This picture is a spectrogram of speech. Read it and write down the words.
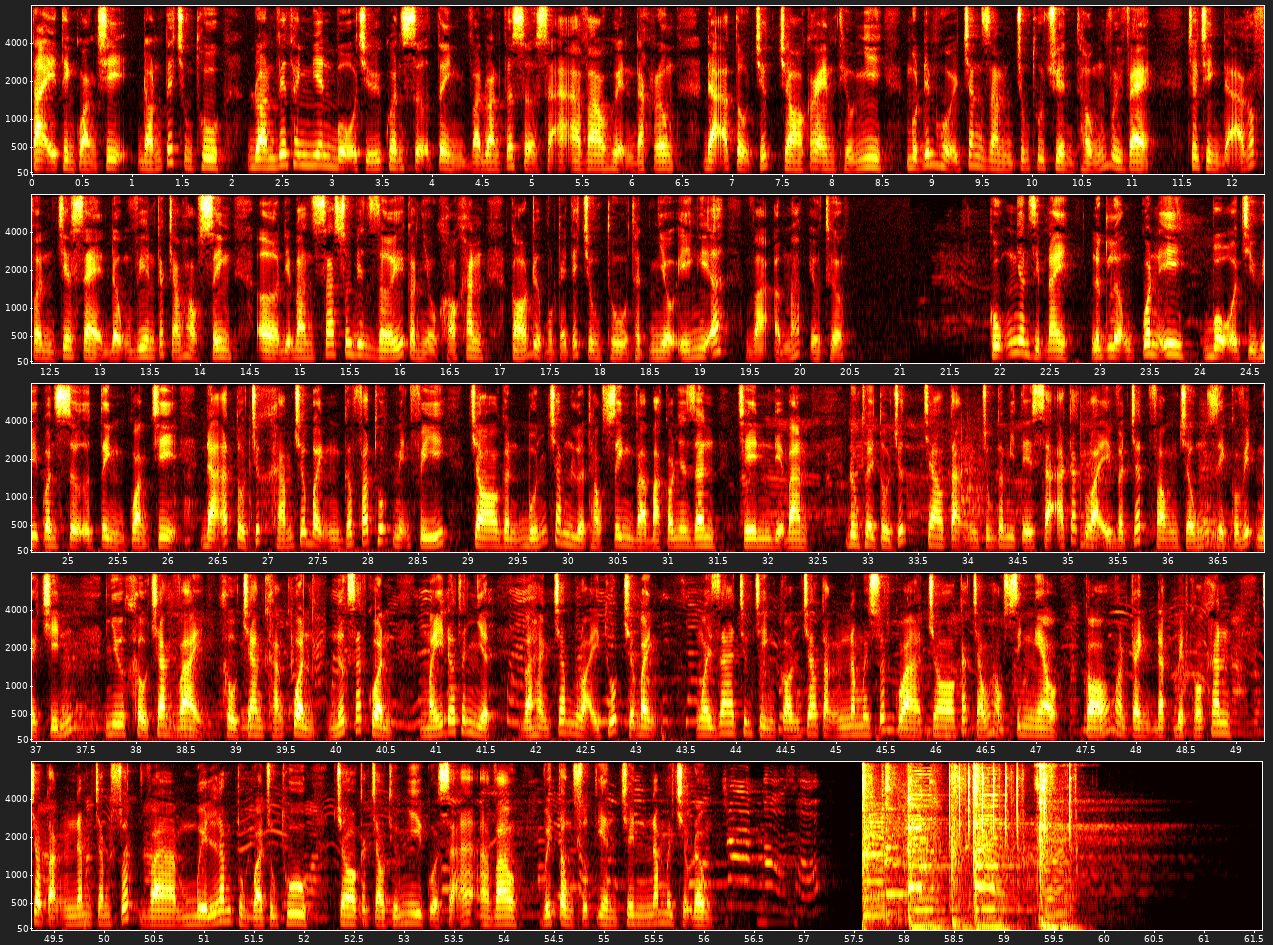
Tại tỉnh Quảng Trị, đón Tết Trung Thu, đoàn viên thanh niên Bộ Chỉ huy quân sự tỉnh và đoàn cơ sở xã A Vao, huyện Đắk Rông đã tổ chức cho các em thiếu nhi một đêm hội trăng rằm Trung Thu truyền thống vui vẻ. Chương trình đã góp phần chia sẻ động viên các cháu học sinh ở địa bàn xa xôi biên giới còn nhiều khó khăn có được một cái Tết Trung Thu thật nhiều ý nghĩa và ấm áp yêu thương. Cũng nhân dịp này, lực lượng quân y, Bộ Chỉ huy quân sự tỉnh Quảng Trị đã tổ chức khám chữa bệnh cấp phát thuốc miễn phí cho gần 400 lượt học sinh và bà con nhân dân trên địa bàn, đồng thời tổ chức trao tặng Trung tâm Y tế xã các loại vật chất phòng chống dịch COVID-19 như khẩu trang vải, khẩu trang kháng khuẩn, nước sát khuẩn, máy đo thân nhiệt và hàng trăm loại thuốc chữa bệnh. Ngoài ra, chương trình còn trao tặng 50 suất quà cho các cháu học sinh nghèo có hoàn cảnh đặc biệt khó khăn, trao tặng 500 suất và 15 thùng quà trung thu cho các cháu thiếu nhi của xã A Vao với tổng số tiền trên 50 triệu đồng.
